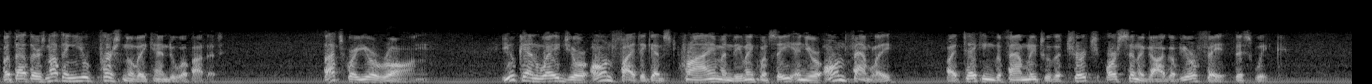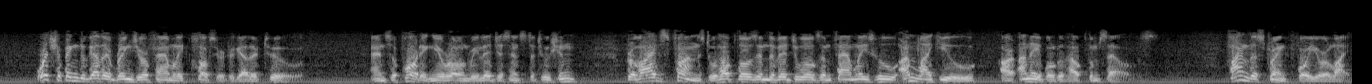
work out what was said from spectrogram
but that there's nothing you personally can do about it. That's where you're wrong. You can wage your own fight against crime and delinquency in your own family by taking the family to the church or synagogue of your faith this week. Worshipping together brings your family closer together, too. And supporting your own religious institution provides funds to help those individuals and families who, unlike you, are unable to help themselves. Find the strength for your life.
